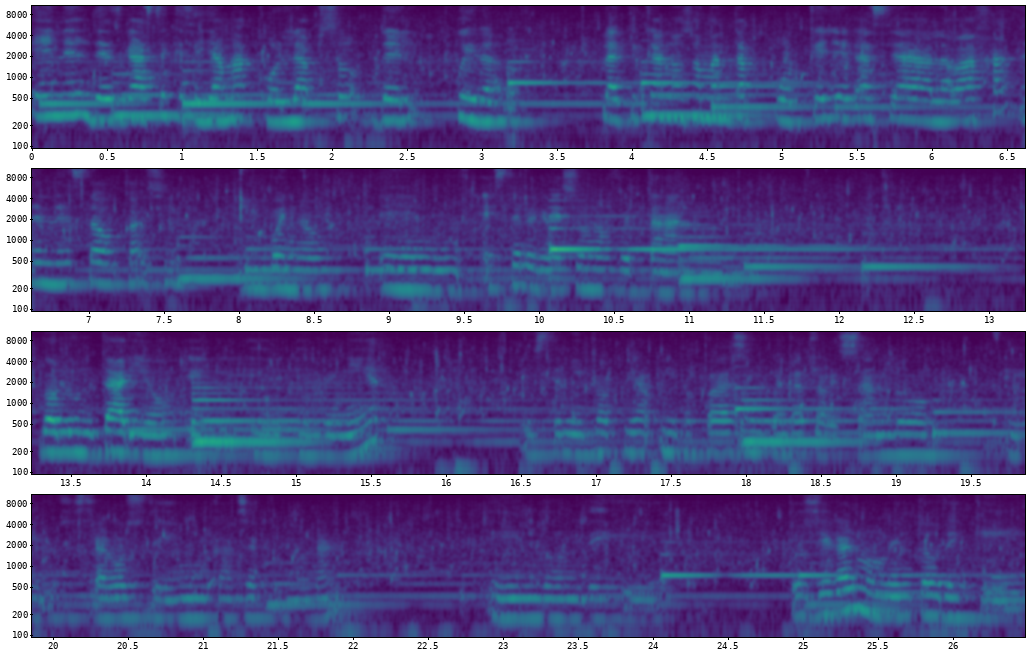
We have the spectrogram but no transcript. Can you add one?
en el desgaste que se llama colapso del cuidador. Platícanos, Samantha, ¿por qué llegaste a la baja en esta ocasión? Bueno, este regreso no fue tan voluntario el, venir. Este, mi, mi papá se encuentra atravesando eh, los estragos de un cáncer pulmonar, en donde pues llega el momento de que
